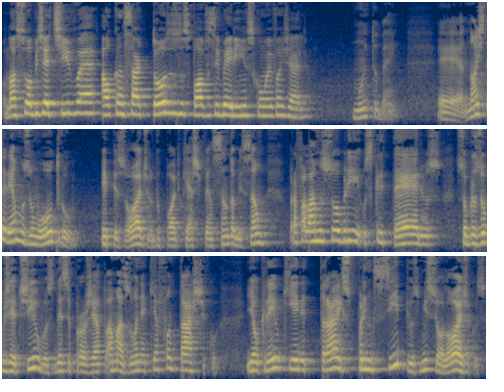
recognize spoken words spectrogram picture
O nosso objetivo é alcançar todos os povos ribeirinhos com o Evangelho. Muito bem. É, nós teremos um outro episódio do podcast Pensando a Missão para falarmos sobre os critérios, sobre os objetivos desse projeto Amazônia, que é fantástico. E eu creio que ele traz princípios missiológicos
